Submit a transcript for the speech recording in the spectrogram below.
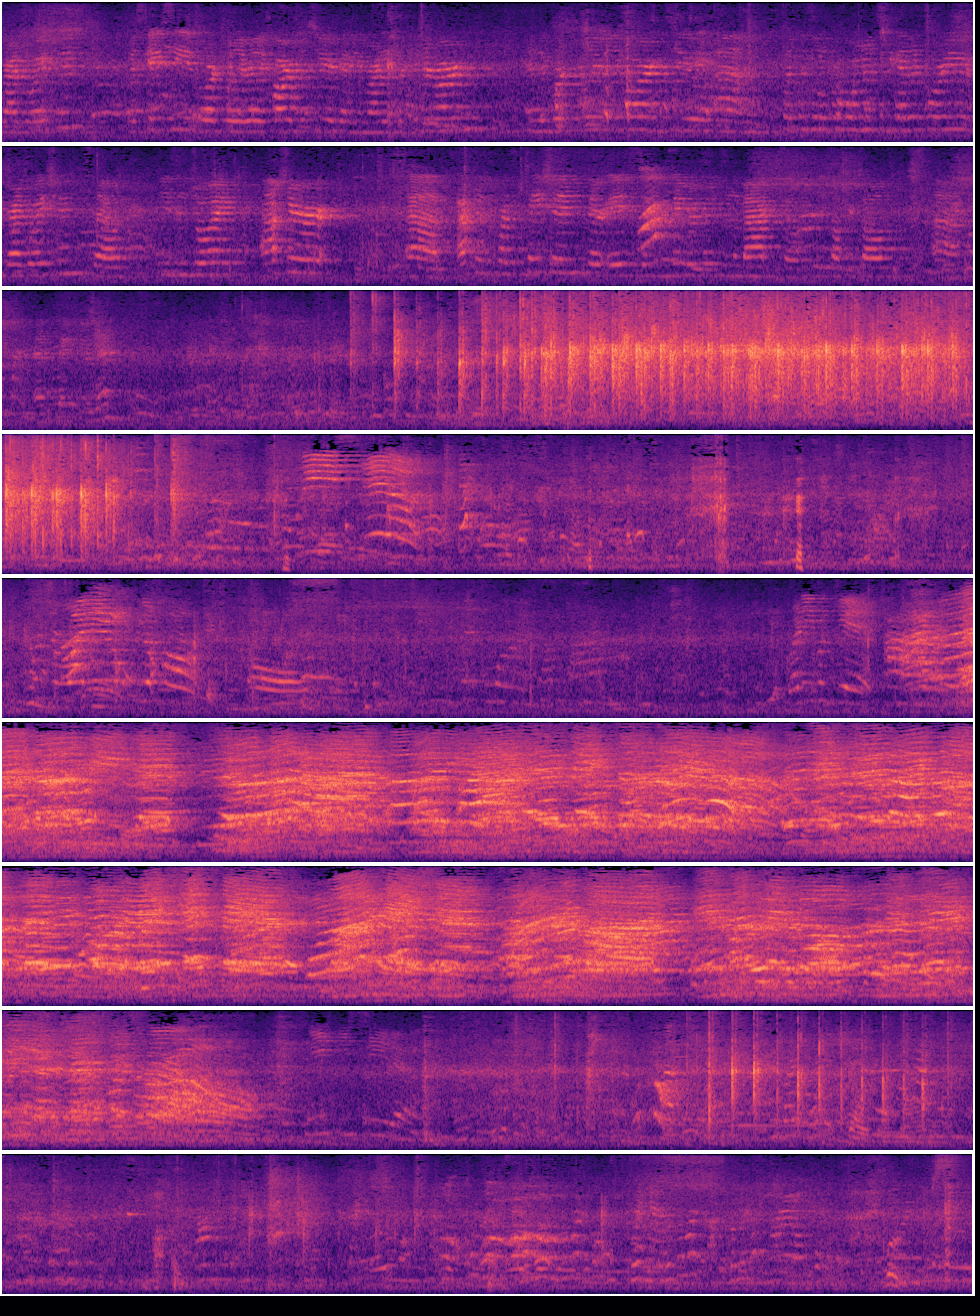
graduation. Miss Casey has worked really, really hard this year getting ready for kindergarten. And we worked really, really hard to um, put this little performance together for you at graduation. So please enjoy. After um, after the presentation, there is some finger foods in the back, so please help yourself. Um, and thank you again. Ready, begin. Please Burgers.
